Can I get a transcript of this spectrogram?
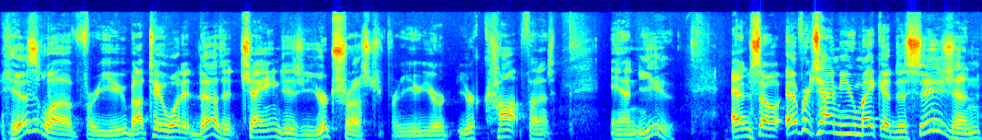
His love for you, but I tell you what it does. It changes your trust for you, your your confidence in you. And so every time you make a decision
